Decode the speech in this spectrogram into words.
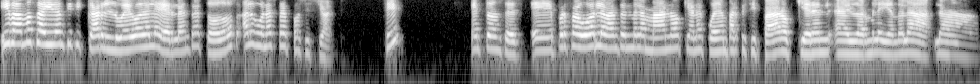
y vamos a identificar luego de leerla entre todos algunas preposiciones. ¿Sí? Entonces, eh, por favor, levántenme la mano quienes pueden participar o quieren ayudarme leyendo la, la,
